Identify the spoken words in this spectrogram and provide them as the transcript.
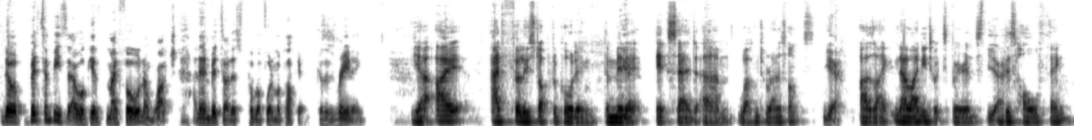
there were bits and pieces I will give my phone and watch, and then bits I just put my phone in my pocket because it's raining. yeah. I had fully stopped recording the minute it said um, "Welcome to Renaissance." Yeah, I was like, no, I need to experience Yeah. this whole thing.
